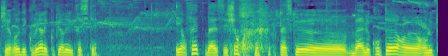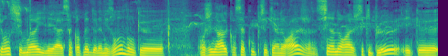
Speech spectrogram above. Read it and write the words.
J'ai redécouvert les coupures d'électricité. Et en fait, bah, c'est chiant parce que bah, le compteur, euh, en l'occurrence chez moi, il est à 50 mètres de la maison, donc euh, en général, quand ça coupe, c'est qu'il y a un orage. Si un orage, c'est qu'il pleut et que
